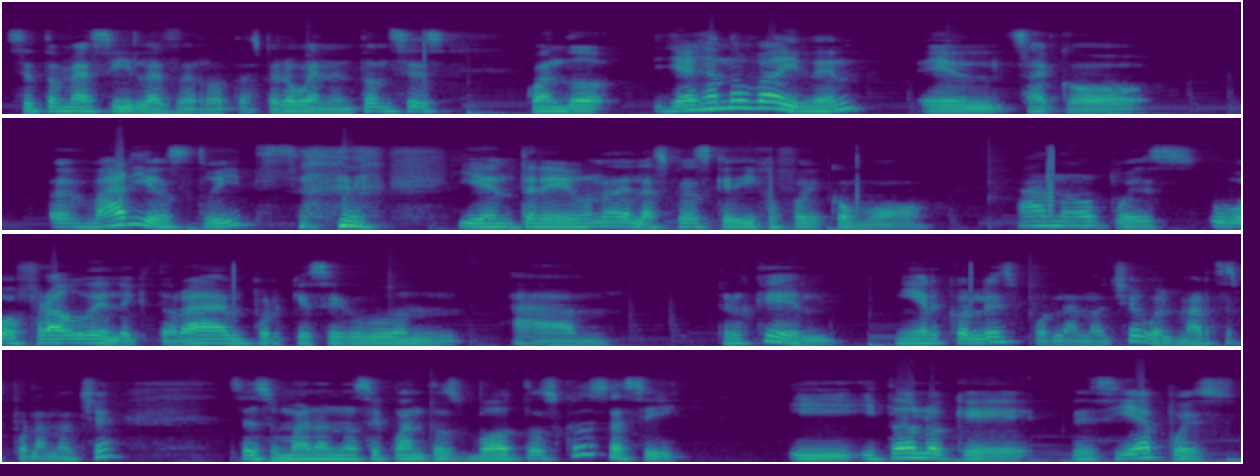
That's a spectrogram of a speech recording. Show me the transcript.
se tome así las derrotas. Pero bueno, entonces, cuando ya ganó Biden, él sacó eh, varios tweets. y entre una de las cosas que dijo fue como, ah, no, pues hubo fraude electoral porque según, creo que el miércoles por la noche o el martes por la noche, se sumaron no sé cuántos votos, cosas así. Y, todo lo que decía, pues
